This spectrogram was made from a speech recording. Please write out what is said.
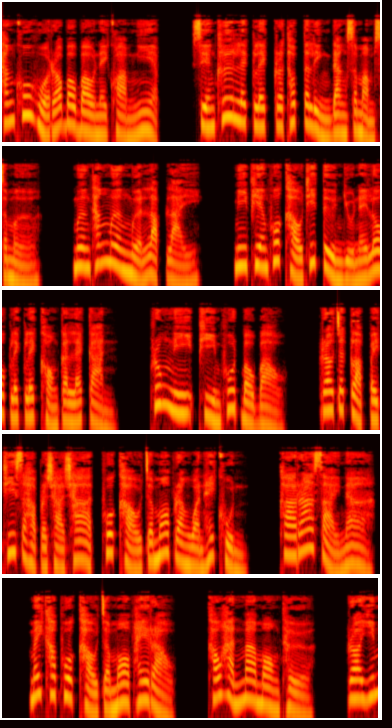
ทั้งคู่หัวเราะเบาๆในความเงียบ เสียงคลื่นเล็กๆ กระทบตลิ่งดังสม่ำเสมอ เมืองทั้งเมืองเหมือนหลับไหล มีเพียงพวกเขาที่ตื่นอยู่ในโลกเล็กๆ ของกันและกัน พรุ่งนี้พีมพูดเบาๆ เราจะกลับไปที่สหประชาชาติ พวกเขาจะมอบรางวัลให้คุณ คลาร่าสายหน้า ไม่ค่ะพวกเขาจะมอบให้เรา เขาหันมามองเธอ รอยยิ้ม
